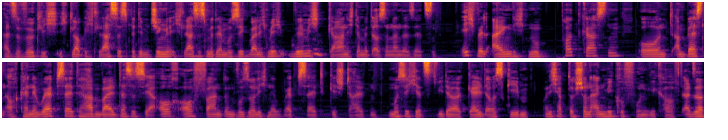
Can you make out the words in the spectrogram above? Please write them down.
also wirklich, ich glaube, ich lasse es mit dem Jingle, ich lasse es mit der Musik, weil ich mich, will mich mhm. gar nicht damit auseinandersetzen. Ich will eigentlich nur podcasten und am besten auch keine Webseite haben, weil das ist ja auch Aufwand und wo soll ich eine Website gestalten? Muss ich jetzt wieder Geld ausgeben? Und ich habe doch schon ein Mikrofon gekauft. Also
